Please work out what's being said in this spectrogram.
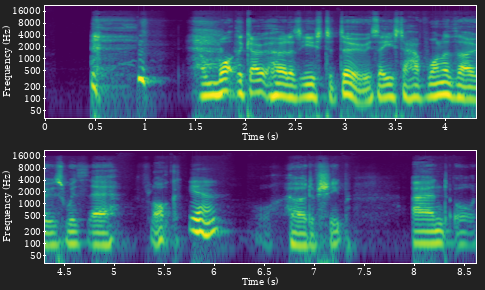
and what the goat herders used to do is they used to have one of those with their flock Yeah. or herd of sheep and or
